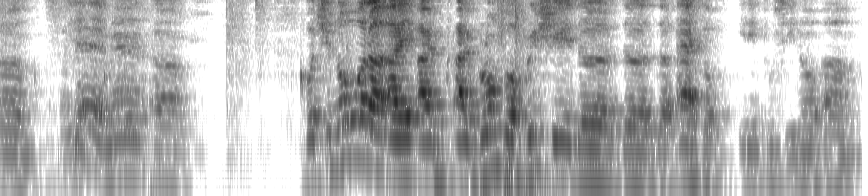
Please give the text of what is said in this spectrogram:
um, but yeah, man. Um, but you know what? I, I I've I've grown to appreciate the the, the act of eating pussy. You know. Um,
